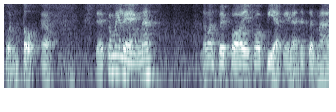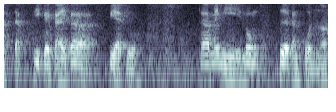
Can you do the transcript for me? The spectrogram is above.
ฝนตกครับ แต่ก็ไม่แรงนะแล้วมันไปปล่อยๆพอเปียกนี่แหละ ถ้าเกิดมาจากที่ไกลๆก็เปียกอยู่ ถ้าไม่มีร่มเสื้อกันฝนเนาะ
